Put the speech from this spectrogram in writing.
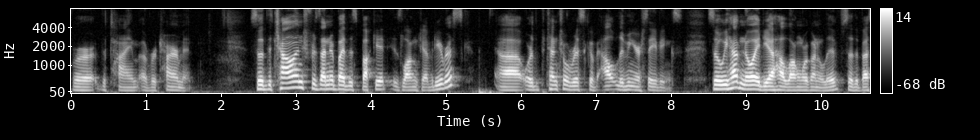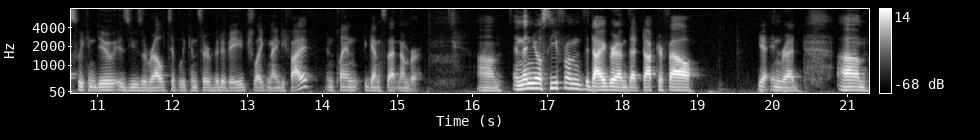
for the time of retirement. So the challenge presented by this bucket is longevity risk. uh, or the potential risk of outliving your savings. So we have no idea how long we're going to live. So the best we can do is use a relatively conservative age like 95 and plan against that number. Um, and then you'll see from the diagram that Dr. Pfau, yeah, in red, um,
